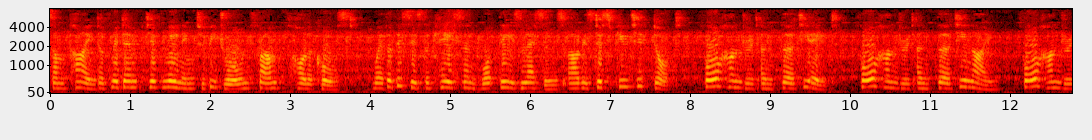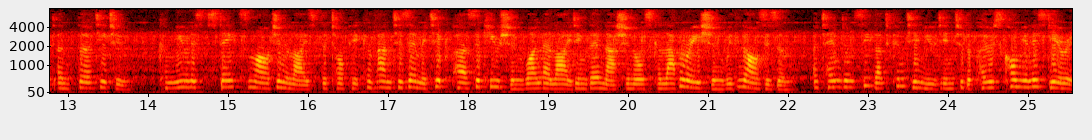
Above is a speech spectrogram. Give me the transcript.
some kind of redemptive meaning to be drawn from Holocaust, whether this is the case and what these lessons are is disputed. 438, 439, 432. Communist states marginalized the topic of anti-Semitic persecution while eliding their nationals' collaboration with Nazism, a tendency that continued into the post-communist era.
